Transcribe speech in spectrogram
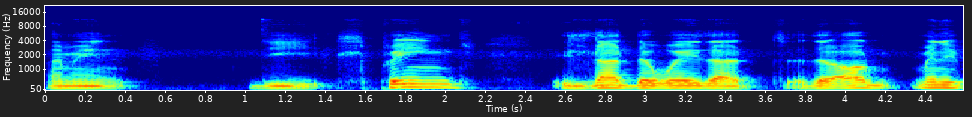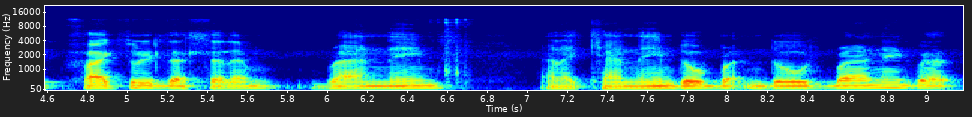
I mean, the spring is not the way that there are many factories that sell them brand names, and I can't name those those brand names, but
